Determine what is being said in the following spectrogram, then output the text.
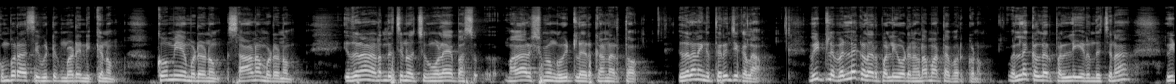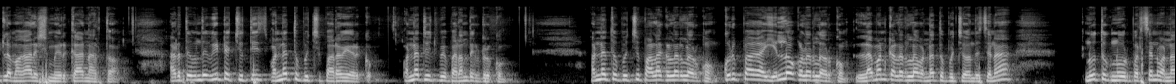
கும்பராசி வீட்டுக்கு முன்னாடி நிற்கணும் கோமியம் இடணும் சாணம் இடணும் இதெல்லாம் நடந்துச்சுன்னு வச்சுக்கோங்களேன் பசு மகாலட்சுமி உங்கள் வீட்டில் இருக்கான்னு அர்த்தம். இதெல்லாம் நீங்கள் தெரிஞ்சுக்கலாம். வீட்டில் வெள்ளை கலர் பள்ளியோட நடமாட்டம் இருக்கணும் வெள்ளை கலர் பள்ளி இருந்துச்சுன்னா வீட்டில் மகாலட்சுமி இருக்கான்னு அர்த்தம். அடுத்து வந்து வீட்டை சுற்றி வண்ணத்துப்பூச்சி பறவை இருக்கும். வண்ணத்துப்பூச்சி போய் பறந்துக்கிட்டு இருக்கும். வண்ணத்துப்பூச்சி பல கலரில் இருக்கும். குறிப்பாக எல்லோ கலரில் இருக்கும். லெமன் கலரில் வண்ணத்துப்பூச்சி வந்துச்சுன்னா நூற்றுக்கு நூறு பர்சன்ட் வண்ண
